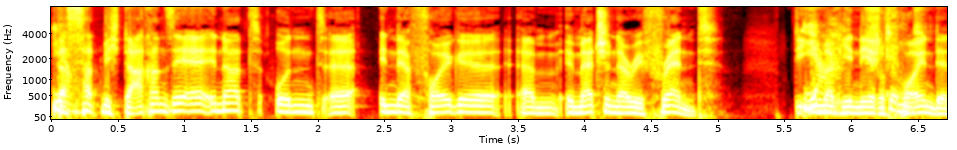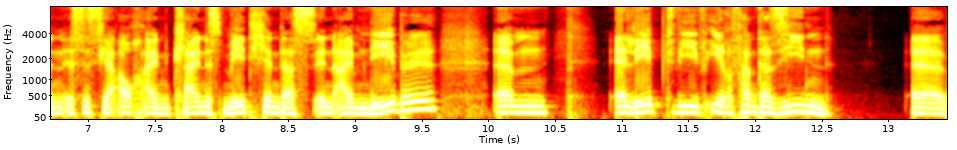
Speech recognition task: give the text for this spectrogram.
Das ja. hat mich daran sehr erinnert und äh, in der Folge ähm, Imaginary Friend, die ja, imaginäre stimmt. Freundin, ist es ja auch ein kleines Mädchen, das in einem Nebel ähm, erlebt, wie ihre Fantasien äh,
